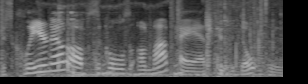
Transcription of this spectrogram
Just clearing out obstacles on my path to adulthood.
